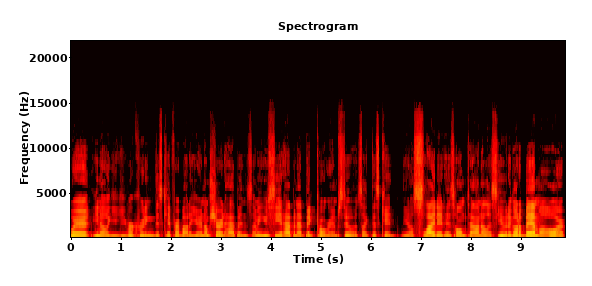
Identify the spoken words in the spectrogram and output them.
Where you know you, you're recruiting this kid for about a year, and I'm sure it happens. I mean, you see it happen at big programs too. It's like this kid, you know, slided his hometown LSU to go to Bama, or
